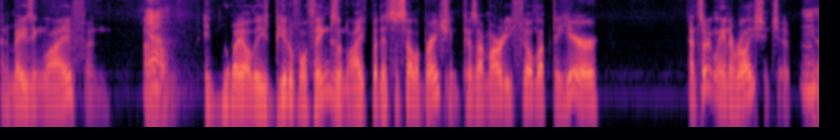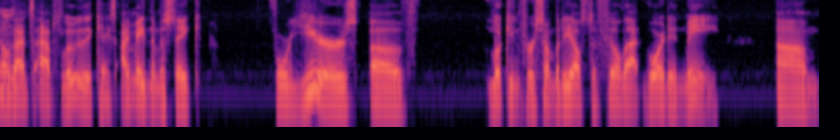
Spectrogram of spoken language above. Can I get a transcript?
an amazing life and Yeah. um, enjoy all these beautiful things in life but it's a celebration because i'm already filled up to here and certainly in a relationship you Mm-hmm. know that's absolutely the case i made the mistake for years of looking for somebody else to fill that void in me um,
